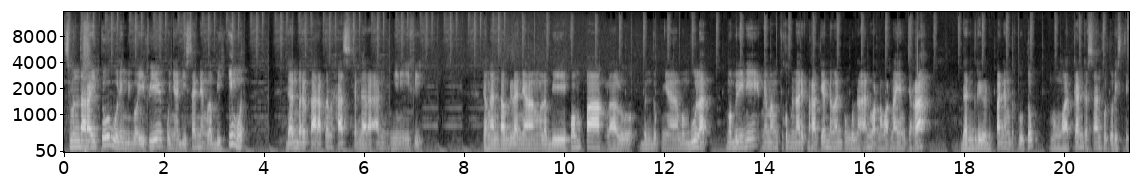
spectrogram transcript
Sementara itu, Wuling Bingo EV punya desain yang lebih imut dan berkarakter khas kendaraan mini EV. Dengan tampilan yang lebih kompak, lalu bentuknya membulat, mobil ini memang cukup menarik perhatian dengan penggunaan warna-warna yang cerah dan grill depan yang tertutup menguatkan kesan futuristik.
